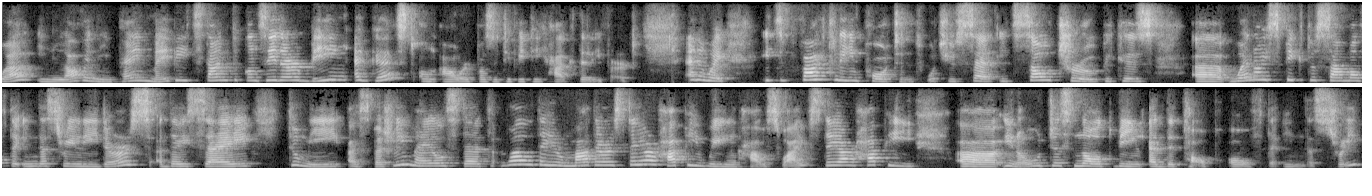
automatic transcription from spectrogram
well, in love and in pain, maybe it's time to consider being a guest on our Positivity Hack Delivered. Anyway, it's vitally important what you said. It's so true because uh, when I speak to some of the industry leaders, they say to me, especially males, that, well, their mothers, they are happy being housewives. They are happy, uh, you know, just not being at the top of the industry.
